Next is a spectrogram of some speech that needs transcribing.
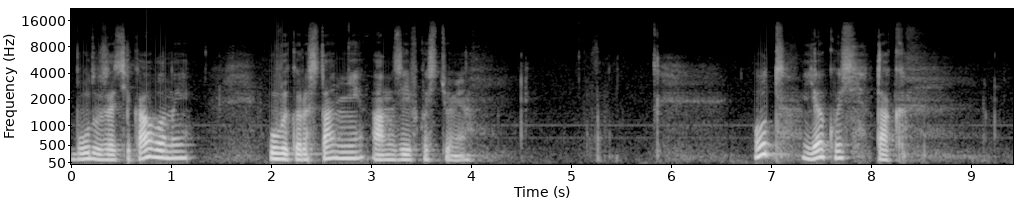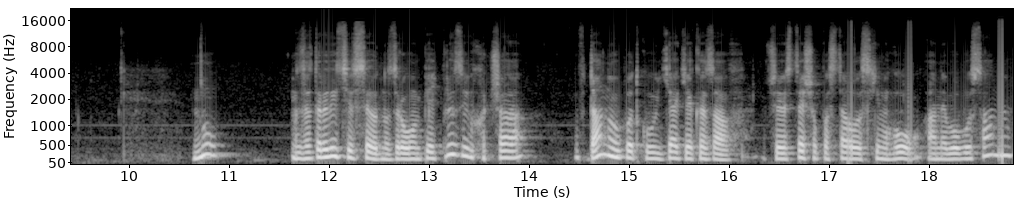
буду зацікавлений у використанні Анзії в костюмі. От якось так. Ну, за традицією все одно зробимо 5 призовів, хоча в даному випадку, як я казав, через те, що поставили Slim а не Бобусана,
